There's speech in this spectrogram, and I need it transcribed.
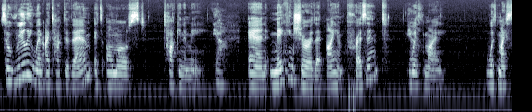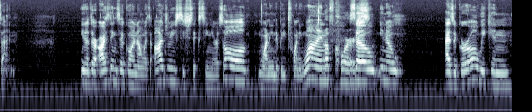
so really when i talk to them it's almost talking to me Yeah. and making sure that i am present Yeah. with my with my son you know there are things that are going on with audrey she's 16 years old wanting to be 21 Of course. so, you know, as a girl, we can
